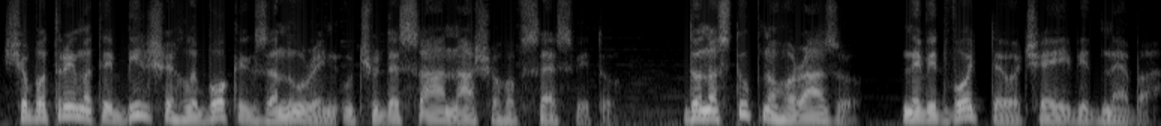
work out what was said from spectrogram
щоб отримати більше глибоких занурень у чудеса нашого Всесвіту. До наступного разу не відводьте очей від неба.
